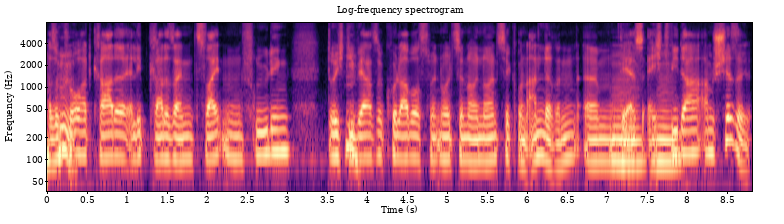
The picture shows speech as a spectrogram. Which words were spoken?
Also Mhm. Crow hat gerade, erlebt gerade seinen zweiten Frühling durch Mhm. diverse Kollabos mit 1999 und anderen. Ähm, Der ist echt wieder am Schissel,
